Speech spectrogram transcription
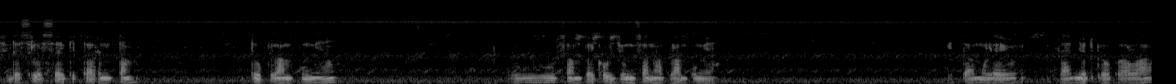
sudah selesai kita rentang. Itu pelampungnya. Uh, sampai ke ujung sana pelampungnya. Kita mulai lanjut ke bawah.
